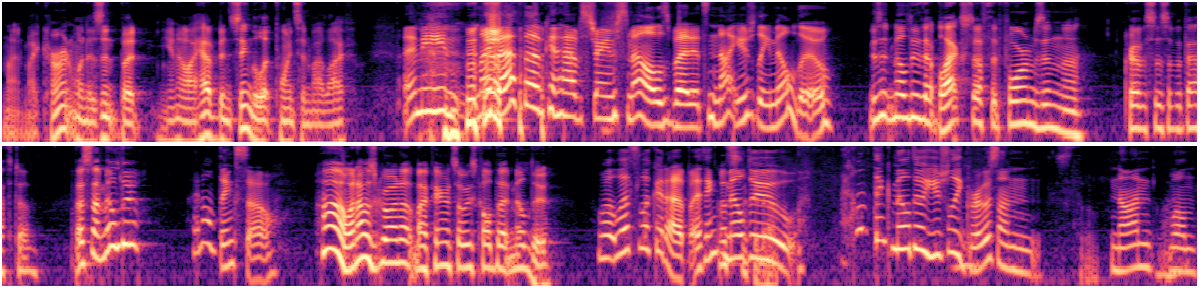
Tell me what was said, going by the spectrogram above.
My, my current one isn't, but you know I have been single at points in my life. I mean, my bathtub can have strange smells, but it's not usually mildew. Isn't mildew that black stuff that forms in the crevices of a bathtub? That's not mildew. I don't think so. Huh? When I was growing up, my parents always called that mildew. Well, let's look it up. I think Let's mildew. I don't think mildew usually grows on non. Well,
